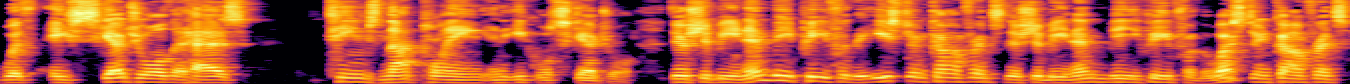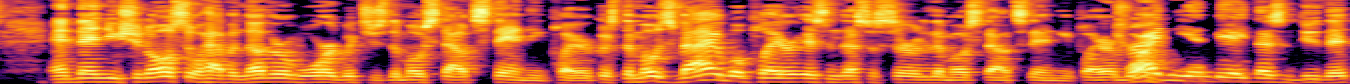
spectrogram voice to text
with a schedule that has teams not playing an equal schedule. There should be an MVP for the Eastern Conference. There should be an MVP for the Western Conference. And then you should also have another award, which is the most outstanding player, because the most valuable player isn't necessarily the most outstanding player. True. Why the NBA doesn't do that?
